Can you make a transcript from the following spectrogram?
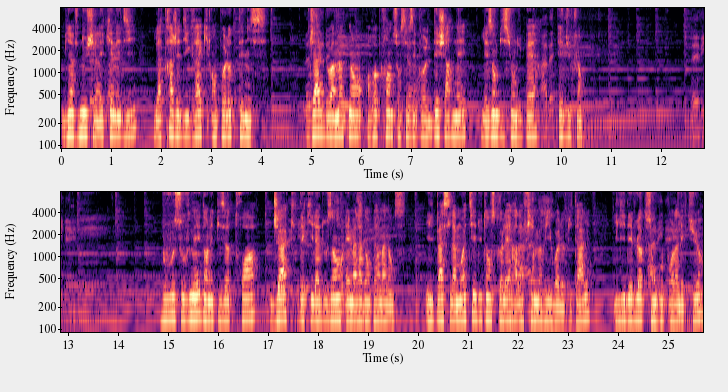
Bienvenue chez les Kennedy, la tragédie grecque en polo de tennis. Jack doit maintenant reprendre sur ses épaules décharnées les ambitions du père et du clan. Vous vous souvenez, dans l'épisode 3, Jack, dès qu'il a 12 ans, est malade en permanence. Il passe la moitié du temps scolaire à l'infirmerie ou à l'hôpital. Il y développe son goût pour la lecture.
